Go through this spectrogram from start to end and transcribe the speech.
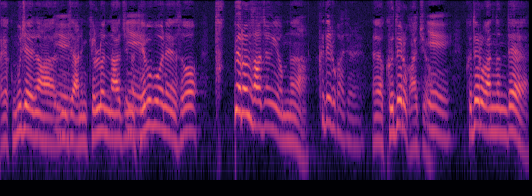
예, 무죄나든지 예. 아니면 결론 나지만 예. 대법원에서 특별한 사정이 없는 한 그대로 가잖아요. 예, 그대로 가죠. 예. 그대로 갔는데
